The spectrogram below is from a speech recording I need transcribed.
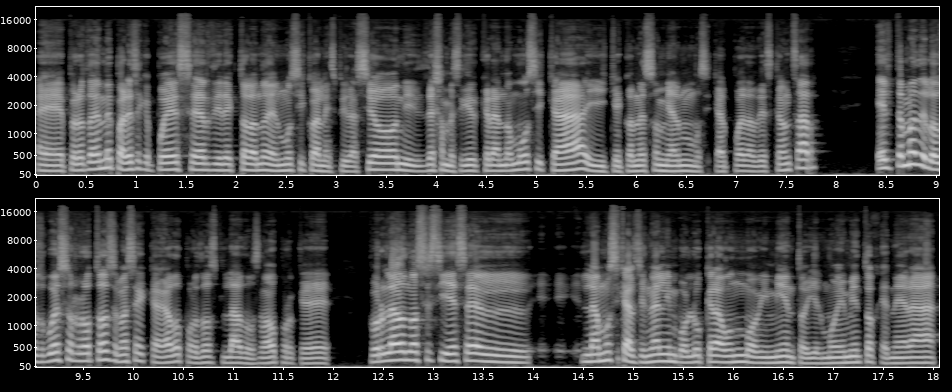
Eh, pero también me parece que puede ser directo hablando del músico a la inspiración y déjame seguir creando música y que con eso mi alma musical pueda descansar. El tema de los huesos rotos se me hace cagado por dos lados, ¿no? Porque por un lado no sé si es el... La música al final involucra un movimiento y el movimiento genera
